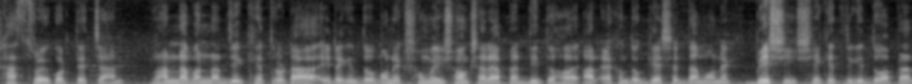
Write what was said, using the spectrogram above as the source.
সাশ্রয় করতে চান। রান্না বান্নার যে ক্ষেত্রটা, এটা কিন্তু অনেক সময় সংসারে আপনার দিতে হয়। আর এখন তো গ্যাসের দাম অনেক বেশি, সেক্ষেত্রে কিন্তু আপনার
